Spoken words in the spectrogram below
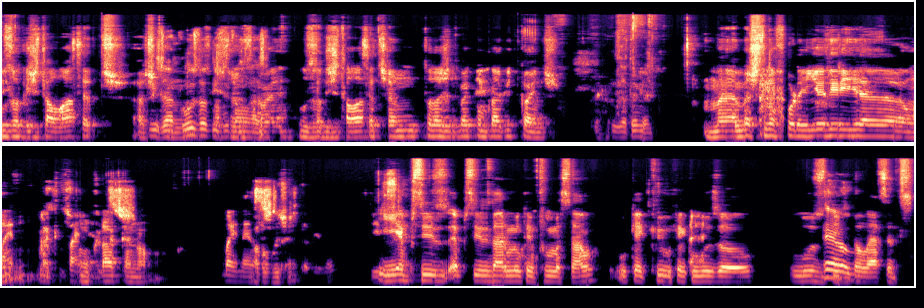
Usa digital assets. Acho Exato, que, usa digital sabem, usa digital assets, já toda a gente vai comprar bitcoins. Exatamente. Mas, mas se não for aí, eu diria um, chama? um Binance. Kraken. Ou, Binance. E é preciso, é preciso dar muita informação. O que é que, o que, é que É, o- digital assets?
